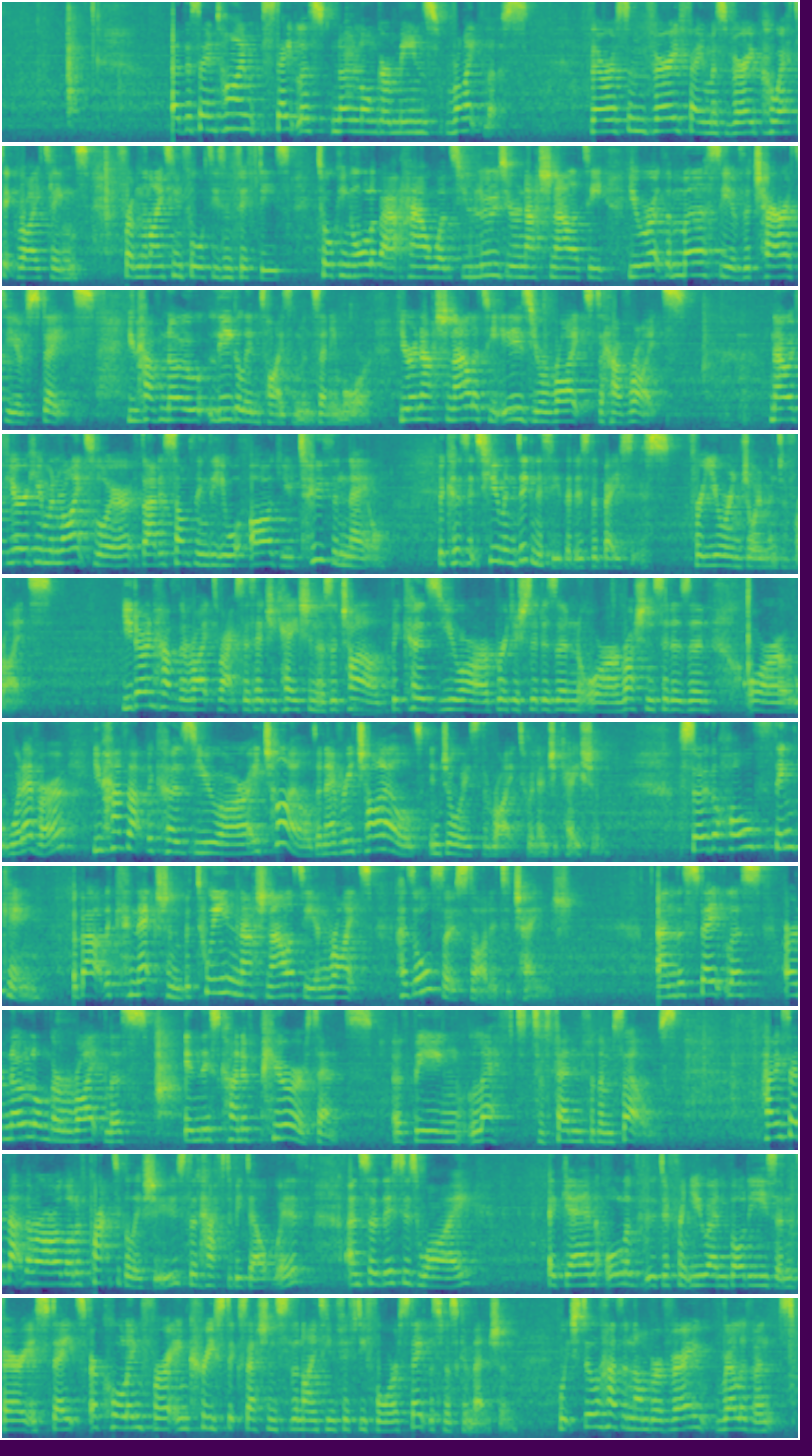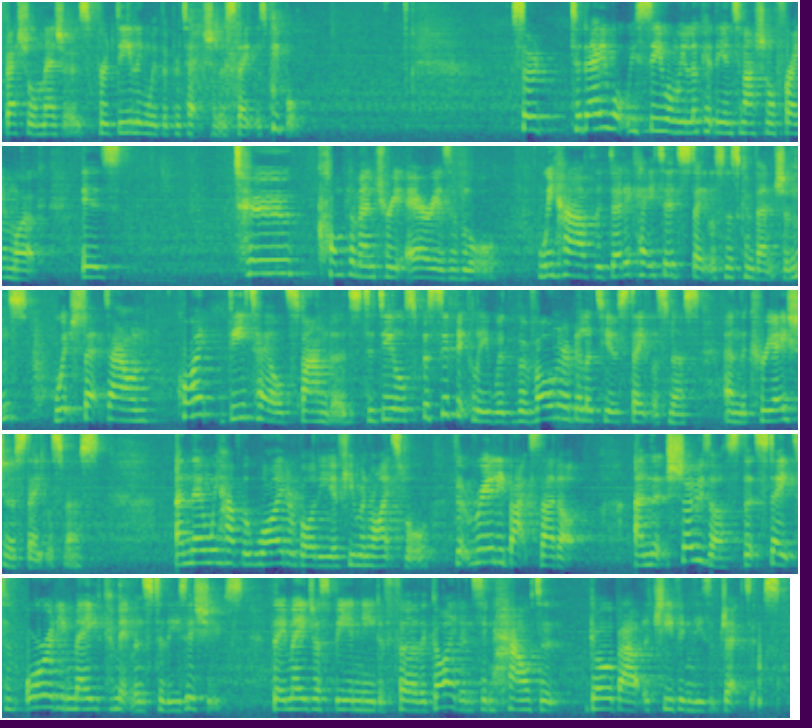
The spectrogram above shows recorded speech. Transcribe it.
At the same time, stateless no longer means rightless. There are some very famous, very poetic writings from the 1940s and 50s talking all about how once you lose your nationality, you are at the mercy of the charity of states. You have no legal entitlements anymore. Your nationality is your right to have rights. Now, if you're a human rights lawyer, that is something that you will argue tooth and nail because it's human dignity that is the basis for your enjoyment of rights. You don't have the right to access education as a child because you are a British citizen or a Russian citizen or whatever. You have that because you are a child, and every child enjoys the right to an education. So the whole thinking about the connection between nationality and rights has also started to change. And the stateless are no longer rightless in this kind of pure sense of being left to fend for themselves. Having said that, there are a lot of practical issues that have to be dealt with, and so this is why, again, all of the different UN bodies and various states are calling for increased accessions to the 1954 Statelessness Convention, which still has a number of very relevant special measures for dealing with the protection of stateless people. So, today, what we see when we look at the international framework is two complementary areas of law we have the dedicated statelessness conventions, which set down quite detailed standards to deal specifically with the vulnerability of statelessness and the creation of statelessness. And then we have the wider body of human rights law that really backs that up and that shows us that states have already made commitments to these issues. They may just be in need of further guidance in how to go about achieving these objectives.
